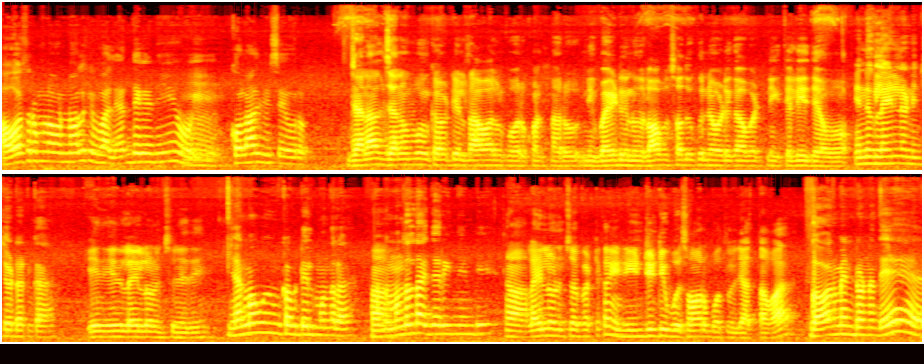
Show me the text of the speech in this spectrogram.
అవసరంలో ఉన్న వాళ్ళకి ఇవ్వాలి. అంతేగాని. కులాలు చూసేవారు. జనాలు జనభూమి కమిటీలు రావాలని కోరుకుంటున్నారు. నీకు బయట నువ్వు లోపల చదువుకునేవాడు కాబట్టి నీకు తెలియదేమో. ఎందుకు లైన్లో నించోడానిక ఏది ఏది లైన్లో నుంచునేది జన్మభూమి కమిటీలు ముందల. ముందల దాకా జరిగింది ఏంటి? ఆ, లైన్లో నుంచోబెట్టక ఇంటి- ఇంటింటికి పోయి సోమవారం బోతులు చేస్తావా? గవర్నమెంట్ ఉన్నదే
